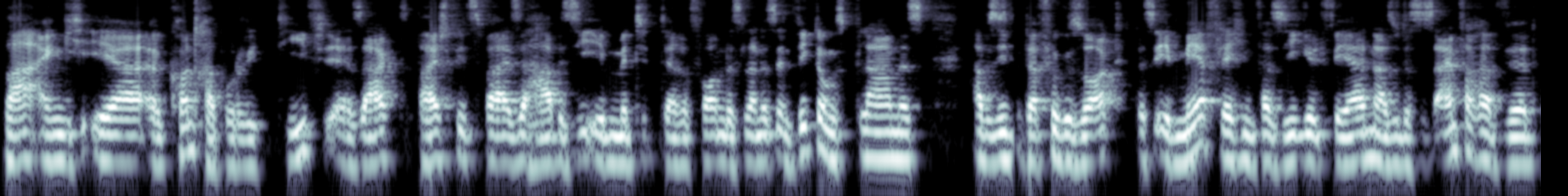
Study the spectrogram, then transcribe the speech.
war eigentlich eher äh, kontraproduktiv. Er sagt beispielsweise, habe sie eben mit der Reform des Landesentwicklungsplanes haben sie dafür gesorgt, dass eben mehr Flächen versiegelt werden, also dass es einfacher wird,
